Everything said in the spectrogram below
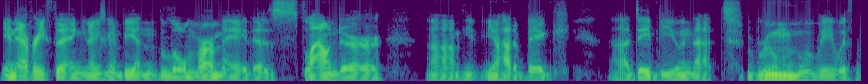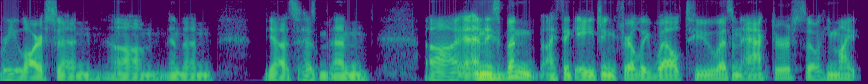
in everything. You know, he's going to be in Little Mermaid as Flounder. Um, he, you know, had a big uh, debut in that Room movie with Brie Larson, um, and then yeah, has and uh, and he's been I think aging fairly well too as an actor, so he might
